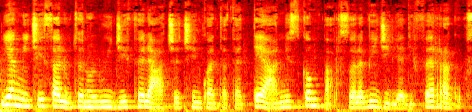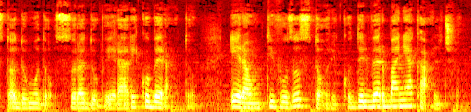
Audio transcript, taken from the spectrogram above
gli amici salutano Luigi Felace, 57 anni, scomparso alla vigilia di Ferragosto a Domodossola, dove era ricoverato. Era un tifoso storico del Verbania Calcio.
